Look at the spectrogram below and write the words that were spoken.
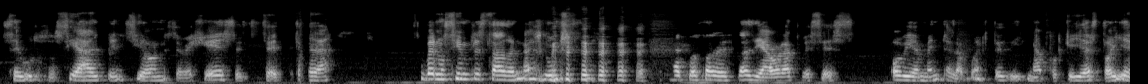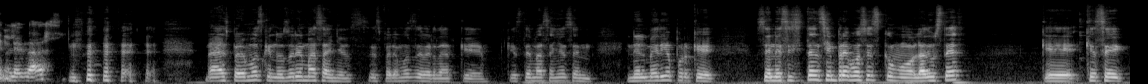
seguro social, pensiones de vejez, etcétera. Bueno, siempre he estado en alguna cosa de estas y ahora pues es obviamente la muerte digna porque ya estoy en la edad. Nada, esperemos que nos dure más años, esperemos de verdad que, que esté más años en, en, el medio porque se necesitan siempre voces como la de usted, que, que, se,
